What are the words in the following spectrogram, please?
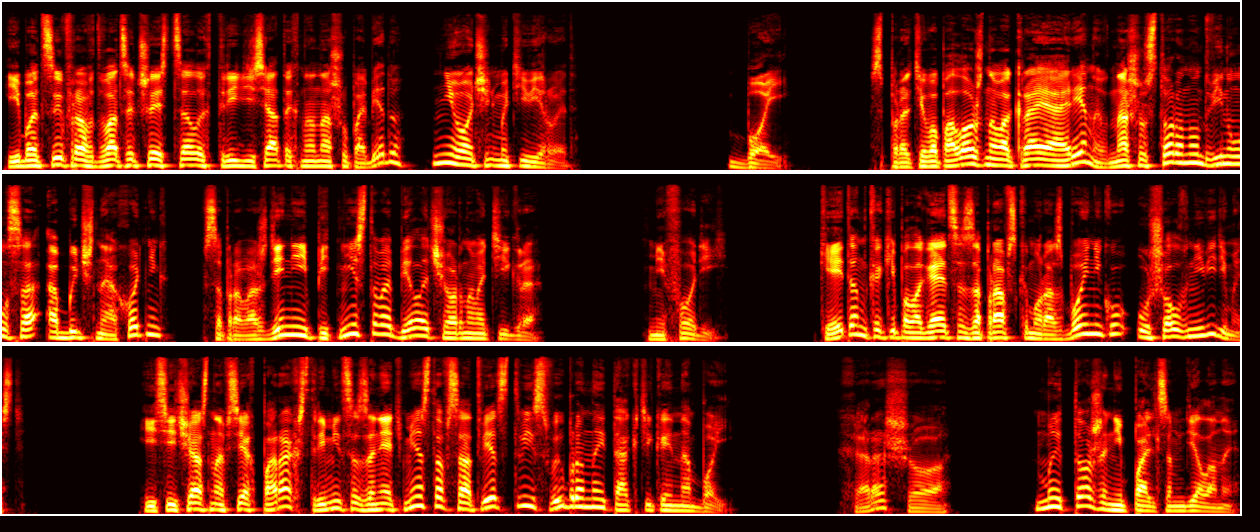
ибо цифра в 26,3 на нашу победу не очень мотивирует. Бой. С противоположного края арены в нашу сторону двинулся обычный охотник в сопровождении пятнистого бело-черного тигра. Мефодий. Кейтон, как и полагается заправскому разбойнику, ушел в невидимость. И сейчас на всех парах стремится занять место в соответствии с выбранной тактикой на бой. Хорошо. Мы тоже не пальцем деланы.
